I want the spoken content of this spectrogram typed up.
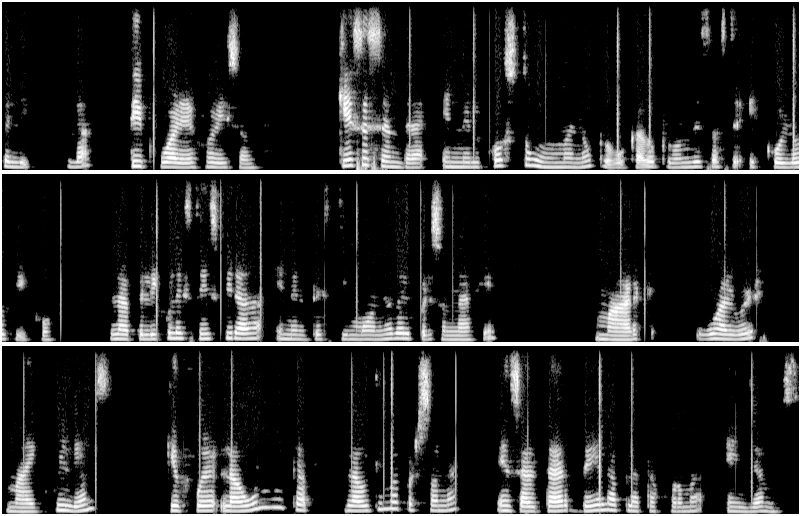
película Deepwater Horizon, que se centra en el costo humano provocado por un desastre ecológico la película está inspirada en el testimonio del personaje Mark Wahlberg, Mike Williams, que fue la última persona en saltar de la plataforma en llamas.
